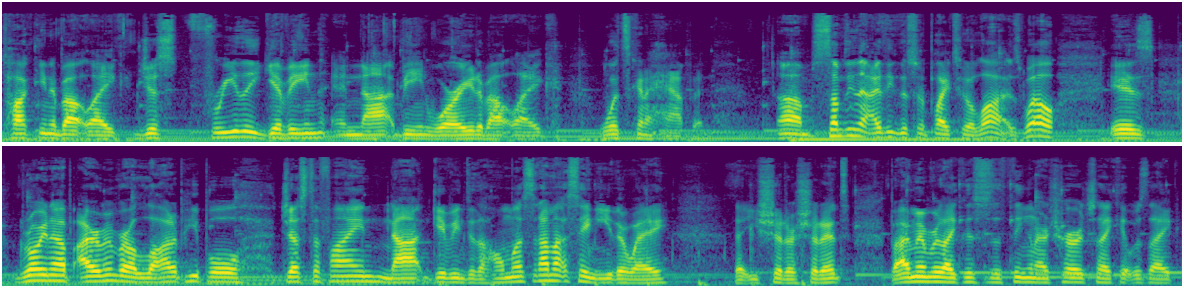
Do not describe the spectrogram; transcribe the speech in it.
talking about like just freely giving and not being worried about like what's going to happen. Um, something that I think this would apply to a lot as well is growing up, I remember a lot of people justifying not giving to the homeless. And I'm not saying either way that you should or shouldn't, but I remember like this is a thing in our church. Like it was like,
